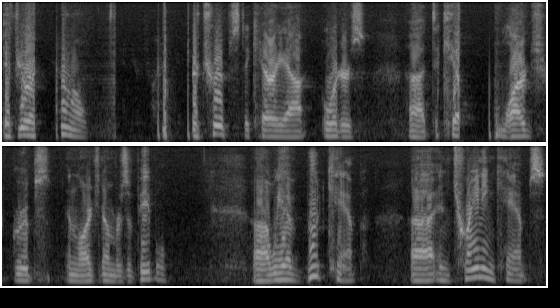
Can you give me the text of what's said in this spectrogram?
if you're a general your troops to carry out orders uh, to kill large groups and large numbers of people. Uh, we have boot camp uh, and training camps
